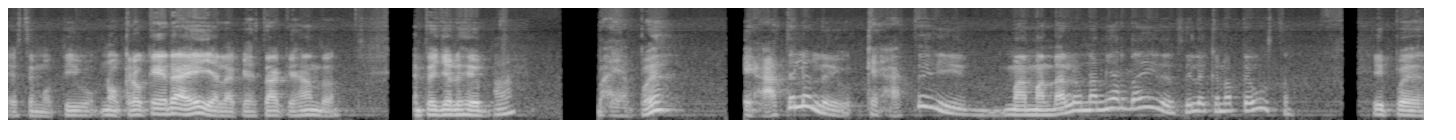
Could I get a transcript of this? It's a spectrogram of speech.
este motivo. No, creo que era ella la que estaba quejando. Entonces yo le dije, Ajá. vaya pues, quejátela, le digo, quejate y ma- mandarle una mierda ahí, decirle que no te gusta. Y pues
